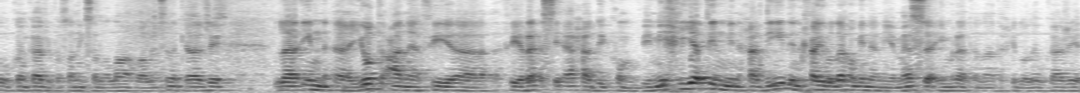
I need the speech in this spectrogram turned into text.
u kojem kaže poslanik sallallahu alaihi sallam, kaže la in uh, yut'ana fi, uh, fi ra'si ahadikum bi mihiyatin min hadidin hajru lahu min an yamassa imratan la tahidu lehu, kaže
